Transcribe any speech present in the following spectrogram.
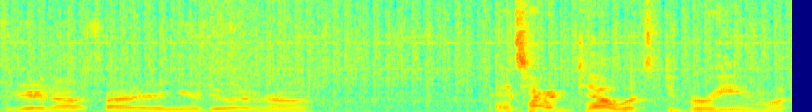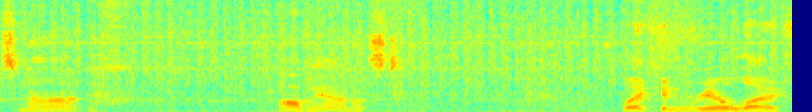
If you're not firing, you're doing it wrong. It's hard to tell what's debris and what's not. I'll be honest. Like in real life.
